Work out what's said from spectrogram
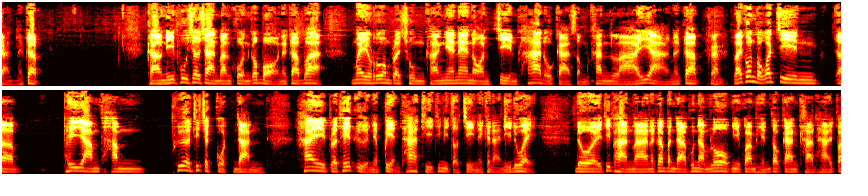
กันนะครับ คราวนี้ผู้เชี่ยวชาญบางคนก็บอกนะครับว่าไม่ร่วมประชุมครั้งนี้แน่นอนจีนพลาดโอกาสสำคัญหลายอย่างนะครับครับหลายคนบอกว่าจีนเอ่อพยายามทำเพื่อที่จะกดดันให้ประเทศอื่นเนี่ยเปลี่ยนท่าทีที่มีต่อจีนในขณะนี้ด้วย โดยที่ผ่านมานะครับบรรดาผู้นำโลกมีความเห็นต่อการขาดหายไป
